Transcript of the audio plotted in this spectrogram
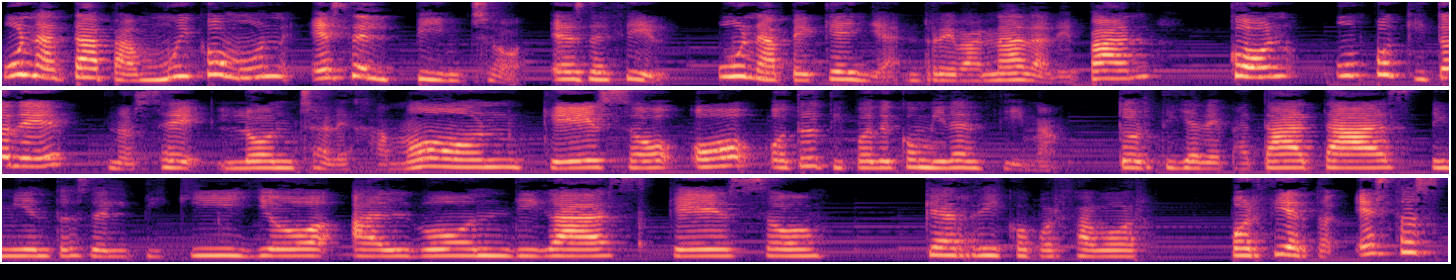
Una tapa muy común es el pincho, es decir, una pequeña rebanada de pan con un poquito de, no sé, loncha de jamón, queso o otro tipo de comida encima. Tortilla de patatas, pimientos del piquillo, albóndigas, queso, Qué rico, por favor. Por cierto, estos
